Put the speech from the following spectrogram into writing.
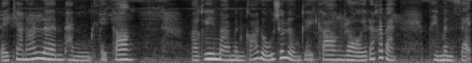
để cho nó lên thành cây con. Và khi mà mình có đủ số lượng cây con rồi đó các bạn thì mình sẽ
